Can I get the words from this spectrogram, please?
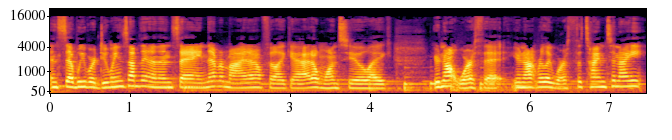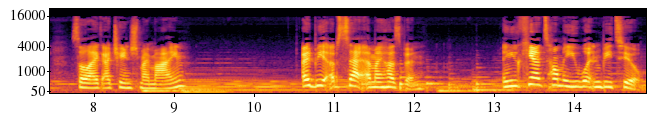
and said we were doing something and then saying, never mind, I don't feel like it, I don't want to, like, you're not worth it. You're not really worth the time tonight. So, like, I changed my mind. I'd be upset at my husband. And you can't tell me you wouldn't be too.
